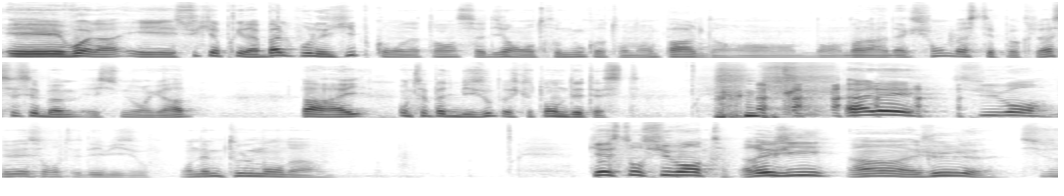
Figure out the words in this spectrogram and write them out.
Et voilà, et celui qui a pris la balle pour l'équipe, comme on a tendance à dire entre nous quand on en parle dans, dans, dans la rédaction, bah, à cette époque-là, c'est Sebum. Et si tu nous regardes, pareil, on ne te fait pas de bisous parce que toi on te déteste. Allez, suivant. Sûr, on te fait des bisous. On aime tout le monde. hein. Question suivante, Régie, hein, Jules, si tu,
